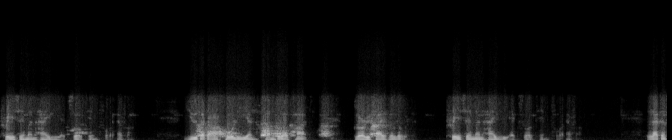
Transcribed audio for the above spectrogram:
Praise him and highly exalt him forever. You that are holy and humble of heart, glorify the Lord. Praise him and highly exalt him forever. Let us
